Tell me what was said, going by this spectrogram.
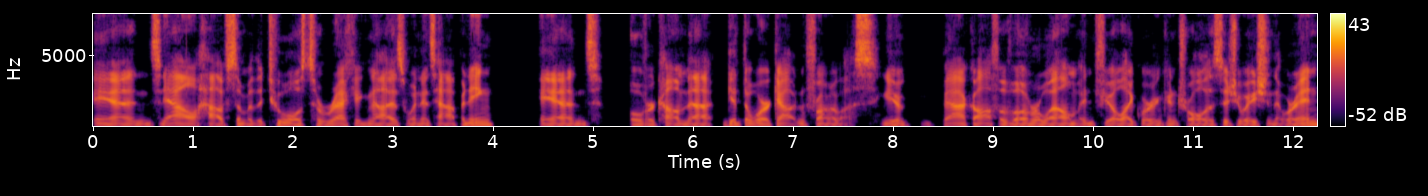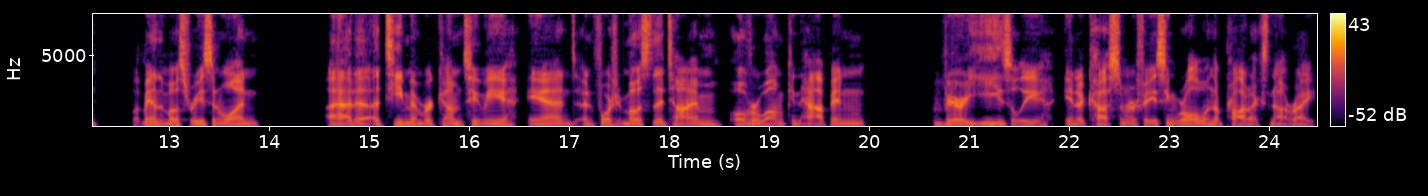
and now have some of the tools to recognize when it's happening and overcome that, get the work out in front of us. You know, back off of overwhelm and feel like we're in control of the situation that we're in. But man, the most recent one, I had a, a, team member come to me, and unfortunately, most of the time, overwhelm can happen very easily in a customer facing role when the product's not right.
